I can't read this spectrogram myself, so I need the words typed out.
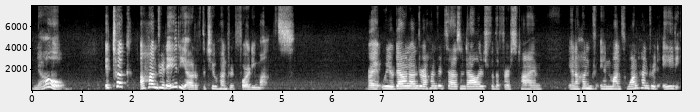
No. It took 180 out of the 240 months. Right? We are down under $100,000 for the first time in a hundred in month 180.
